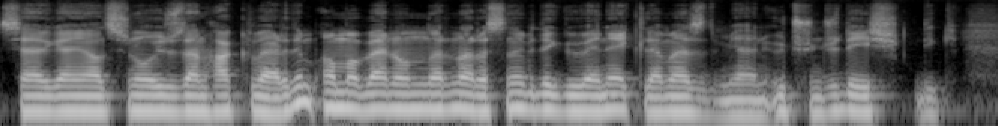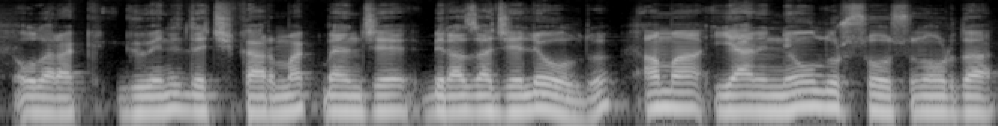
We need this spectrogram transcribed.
Sergen Yalçın'a o yüzden hak verdim. Ama ben onların arasına bir de güveni eklemezdim. Yani üçüncü değişiklik olarak güveni de çıkarmak bence biraz acele oldu. Ama yani ne olursa olsun orada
